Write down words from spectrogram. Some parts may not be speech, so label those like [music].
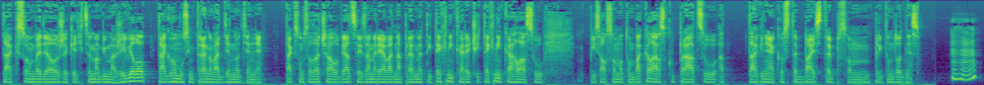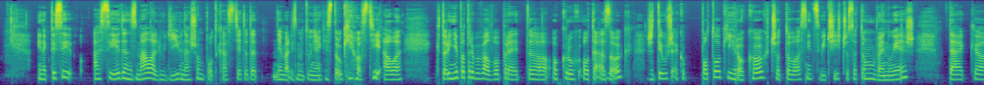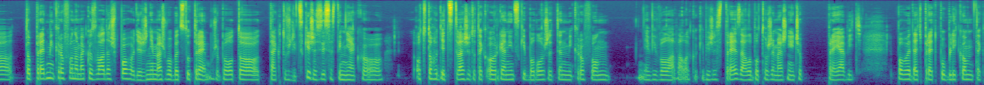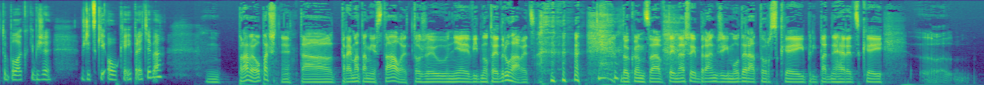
tak som vedel, že keď chcem, aby ma živilo, tak ho musím trénovať dennodenne. Tak som sa začal viacej zameriavať na predmety technika reči, technika hlasu. Písal som o tom bakalárskú prácu a tak nejako step by step som pri tom dodnes. Uh-huh. Inak ty si asi jeden z mála ľudí v našom podcaste, teda nemali sme tu nejaké stovky hostí, ale ktorý nepotreboval vopred e, okruh otázok, že ty už ako po toľkých rokoch, čo to vlastne cvičíš, čo sa tomu venuješ, tak e, to pred mikrofónom ako zvládaš v pohode, že nemáš vôbec tú trému, že bolo to takto vždycky, že si sa s tým nejako od toho detstva, že to tak organicky bolo, že ten mikrofón nevyvolával ako keby že stres, alebo to, že máš niečo prejaviť, povedať pred publikom, tak to bolo ako keby, že vždycky OK pre teba? Hm, práve opačne, tá trema tam je stále. To, že ju nie je vidno, to je druhá vec. [laughs] Dokonca v tej našej branži moderátorskej, prípadne hereckej, e,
